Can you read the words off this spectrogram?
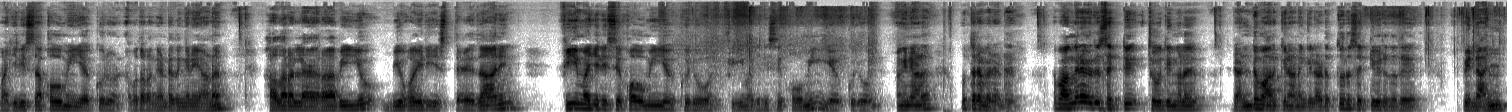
മജ്ലിസ കൗമിയക്കുരുൻ അപ്പോൾ തുടങ്ങേണ്ടത് ഇങ്ങനെയാണ്. ഹലർ അൽ അറാബിയു ബി ഇസ്തേദാനിൻ ഫി മജ്ലിസ് ഖൗമി യക്കുലൂൻ. ഫി മജ്ലിസ് യക്കുലൂൻ. അങ്ങനെയാണ് ഉത്തരം വരേണ്ടത്. അപ്പോൾ അങ്ങനെ ഒരു സെറ്റ് ചോദ്യങ്ങൾ രണ്ട് മാർക്കിനാണെങ്കിൽ അടുത്തൊരു സെറ്റ് വരുന്നത് പിന്നെ അഞ്ച്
